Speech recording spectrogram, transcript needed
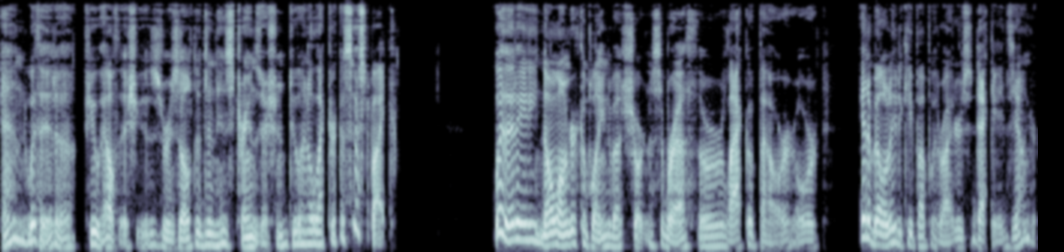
and with it, a few health issues resulted in his transition to an electric assist bike. With it, he no longer complained about shortness of breath or lack of power or inability to keep up with riders decades younger.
